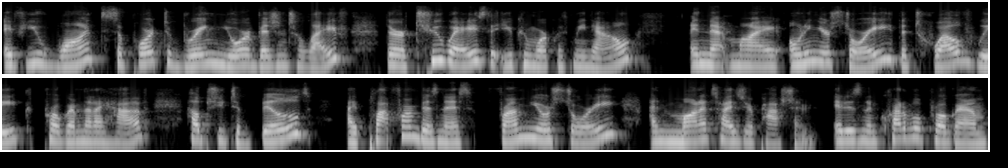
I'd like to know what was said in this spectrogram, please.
if you want support to bring your vision to life, there are two ways that you can work with me now. In that, my Owning Your Story, the 12 week program that I have, helps you to build a platform business from your story and monetize your passion. It is an incredible program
